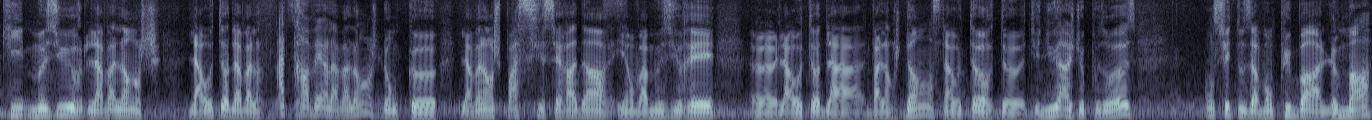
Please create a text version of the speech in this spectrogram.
qui mesurent l'avalanche, la hauteur de l'avalanche à travers l'avalanche. Donc euh, l'avalanche passe sur ces radars et on va mesurer euh, la hauteur de l'avalanche dense, la hauteur du nuage de poudreuse. Ensuite, nous avons plus bas le mât,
